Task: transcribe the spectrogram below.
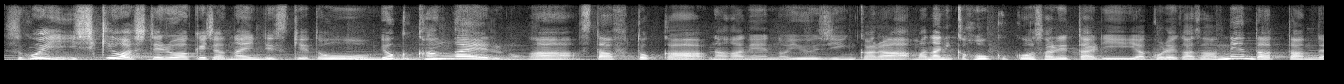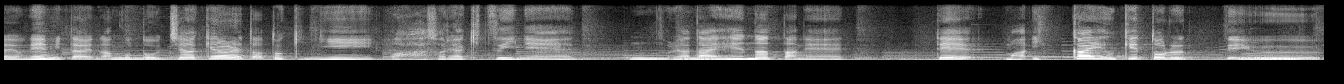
すごい意識はしてるわけじゃないんですけど、うん。よく考えるのがスタッフとか長年の友人から、まあ、何か報告をされたり「いやこれが残念だったんだよね」みたいなことを打ち明けられた時に「わあそりゃきついね」うんそりゃ大変だったねって、まあ、一回受け取るっていう、う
